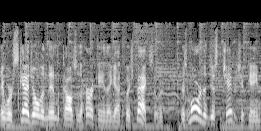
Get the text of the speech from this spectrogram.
they were scheduled, and then because of the hurricane, they got pushed back. So there's more than just the championship game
